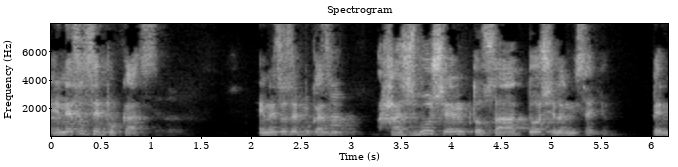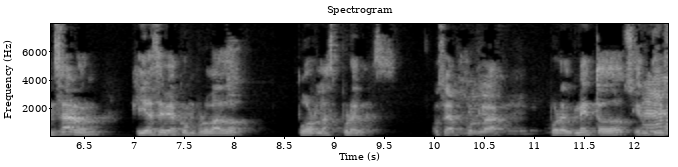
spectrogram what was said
en esas épocas, en esas épocas, Hashbushem Tosaato Shelanisayon. Pensaron que ya se había comprobado por las pruebas. O sea, por, la, por el método científico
